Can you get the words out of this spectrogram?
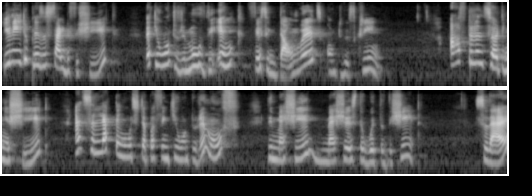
you need to place a side of a sheet that you want to remove the ink facing downwards onto the screen. After inserting a sheet and selecting which type of ink you want to remove, the machine measures the width of the sheet so that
